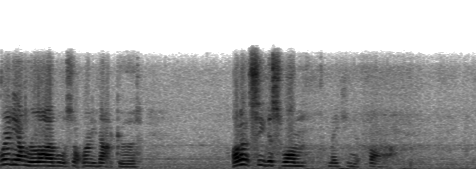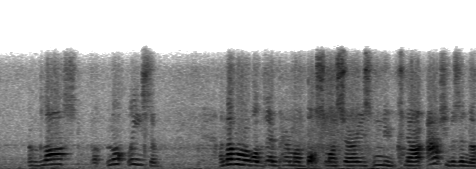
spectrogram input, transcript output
really unreliable. It's not really that good. I don't see this one making it far. And last but not least, another robot that didn't my box of my series, Nuke. Now, it actually was in the.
